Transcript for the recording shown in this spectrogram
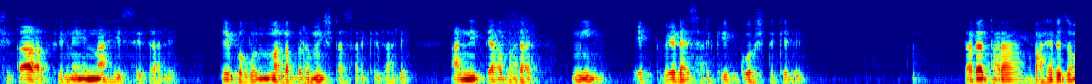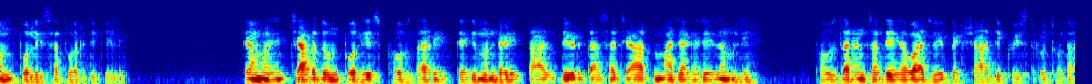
शिताफीने नाहीसे झाले. ते बघून मला भ्रमिष्ठासारखे झाले आणि त्या भरात मी एक वेड्यासारखी गोष्ट केली. तारातारा बाहेर जाऊन पोलिसात वर्दी केली. त्यामुळे चार दोन पोलीस फौजदार इत्यादी मंडळी तास दीड तासाच्या आत माझ्या घरी जमली. फौजदारांचा देह वाजवीपेक्षा अधिक विस्तृत होता.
